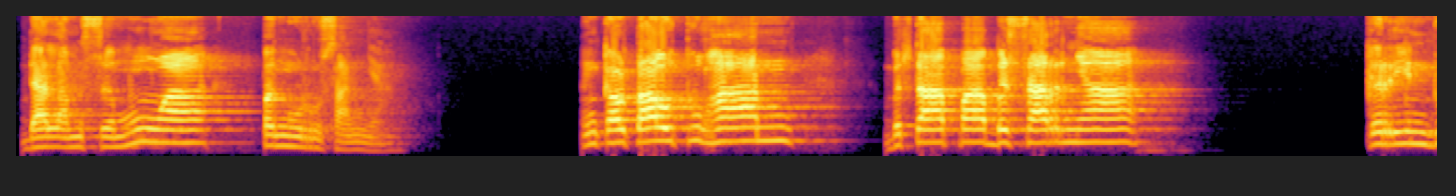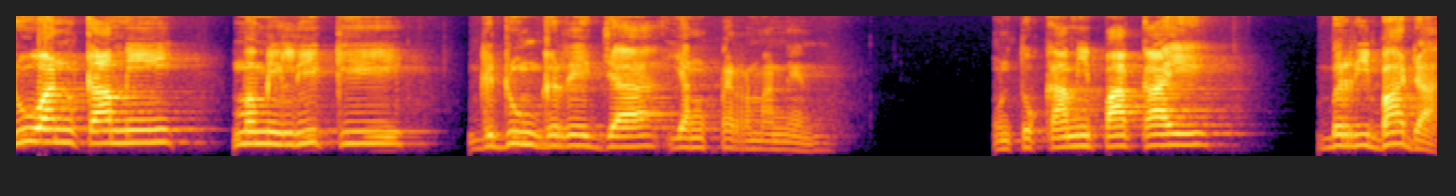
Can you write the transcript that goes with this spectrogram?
dalam semua pengurusannya. Engkau tahu Tuhan betapa besarnya kerinduan kami memiliki gedung gereja yang permanen. Untuk kami pakai beribadah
